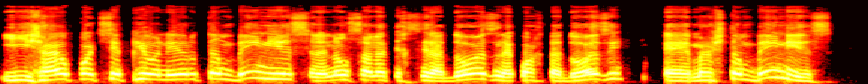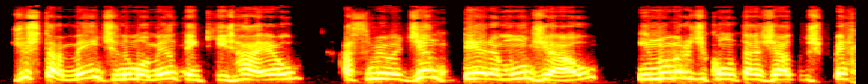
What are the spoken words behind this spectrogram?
E Israel pode ser pioneiro também nisso, né? não só na terceira dose, na quarta dose, é, mas também nisso. Justamente no momento em que Israel assumiu a dianteira mundial em número de contagiados per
